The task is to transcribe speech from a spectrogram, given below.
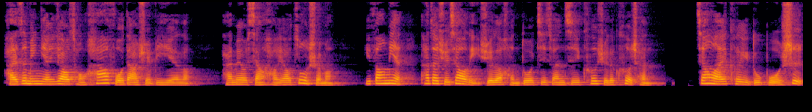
孩子明年要从哈佛大学毕业了，还没有想好要做什么。一方面，他在学校里学了很多计算机科学的课程，将来可以读博士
